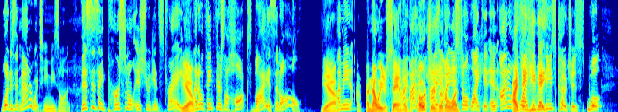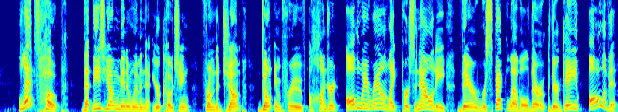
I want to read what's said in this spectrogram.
what does it matter what team he's on? This is a personal issue against Trae. Yeah. I don't think there's a Hawks bias at all. yeah, I mean, I know what you're saying. Like the I coaches I, are the I ones. just don't like it, and I don't I think like he it may- that these coaches will. Let's hope that these young men and women that you're coaching from the jump don't improve a hundred all the way around, like personality, their respect level, their their game, all of it.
